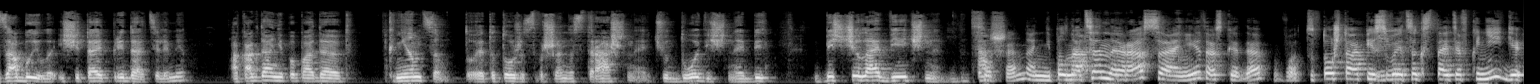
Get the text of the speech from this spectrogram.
забыла и считает предателями. А когда они попадают к немцам, то это тоже совершенно страшное, чудовищное, бесчеловечны. Совершенно. Неполноценная да. раса, они, так сказать, да, вот то, что описывается, кстати, в книге,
